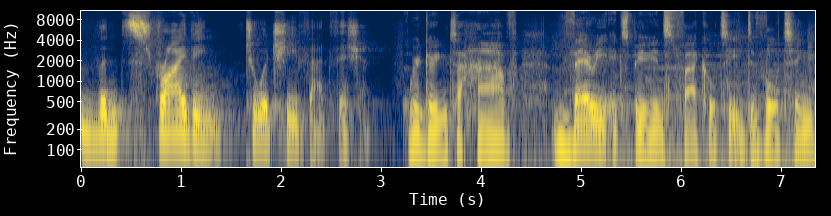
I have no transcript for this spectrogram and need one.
the striving to achieve that vision. We're going to have very experienced faculty devoting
